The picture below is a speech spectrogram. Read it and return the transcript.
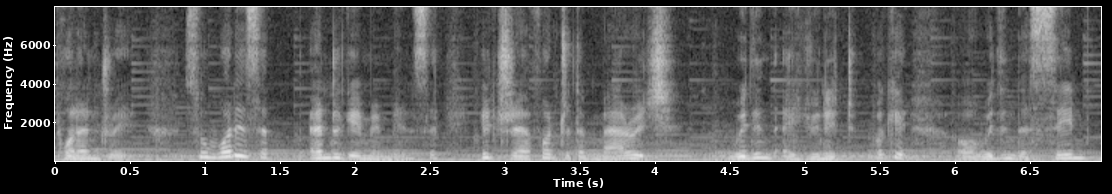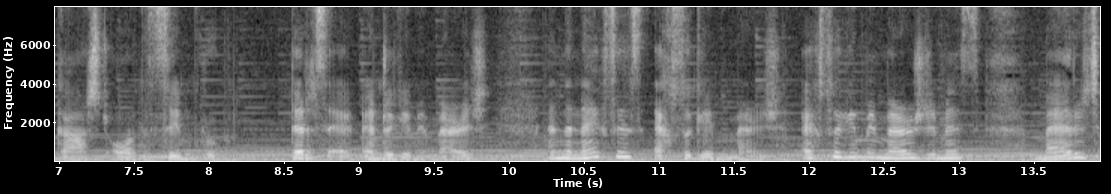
polyandry. So what is a endogamy means? It refers to the marriage within a unit okay or within the same caste or the same group that is endogamy marriage. And the next is exogamy marriage. Exogamy marriage means marriage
